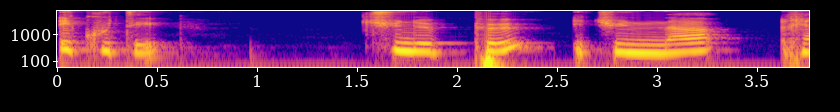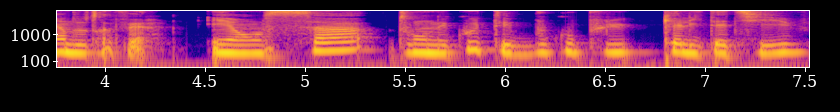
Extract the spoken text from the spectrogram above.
écouter, tu ne peux et tu n'as rien d'autre à faire. Et en ça, ton écoute est beaucoup plus qualitative.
